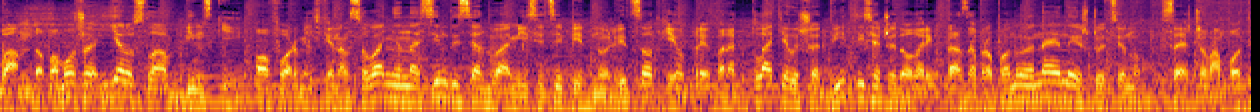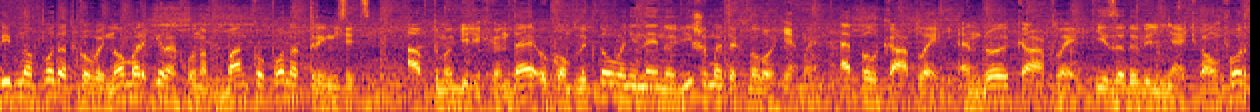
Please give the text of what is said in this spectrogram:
Вам допоможе Ярослав Бінський. Оформіть фінансування на 72 місяці під 0% при передплаті лише 2000 доларів та запропонує найнижчу ціну. Все, що вам потрібно, податковий номер і рахунок банку понад 3 місяці. Автомобілі Hyundai укомплектовані найновішими технологіями Apple CarPlay, Android CarPlay і задовільняють комфорт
